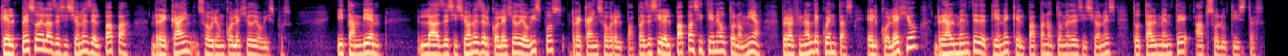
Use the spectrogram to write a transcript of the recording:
Que el peso de las decisiones del Papa recaen sobre un colegio de obispos. Y también las decisiones del colegio de obispos recaen sobre el Papa. Es decir, el Papa sí tiene autonomía, pero al final de cuentas, el colegio realmente detiene que el Papa no tome decisiones totalmente absolutistas.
